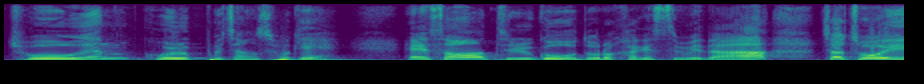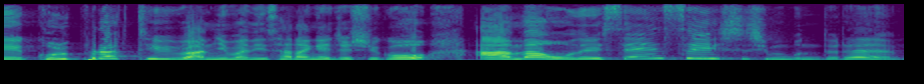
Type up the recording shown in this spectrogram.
좋은 골프장 소개해서 들고 오도록 하겠습니다. 자, 저희 골프락 TV 많이 많이 사랑해주시고, 아마 오늘 센스 있으신 분들은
